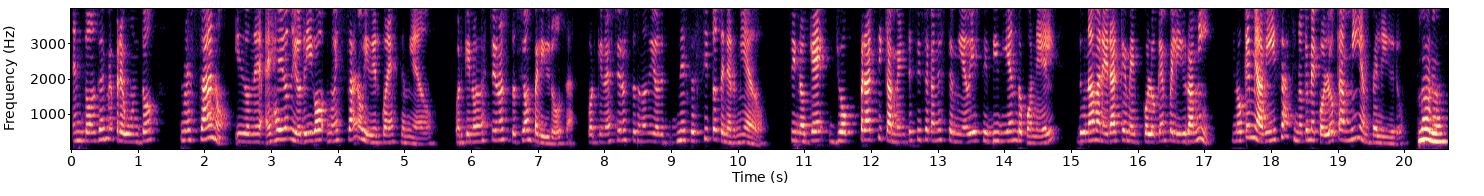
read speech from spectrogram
Entonces me pregunto, no es sano. Y donde, es ahí donde yo digo, no es sano vivir con este miedo. Porque no estoy en una situación peligrosa. Porque no estoy en una situación donde yo necesito tener miedo. Sino que yo prácticamente estoy sacando este miedo y estoy viviendo con él de una manera que me coloque en peligro a mí no que me avisa, sino que me coloca a mí en peligro. Claro,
